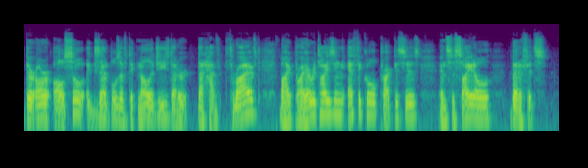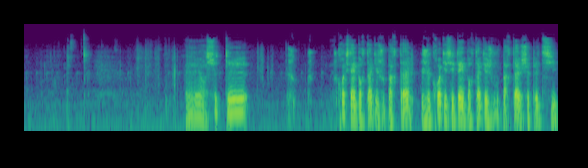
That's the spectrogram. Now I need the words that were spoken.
there are also examples of technologies that are that have thrived by prioritizing ethical practices and societal benefits. Euh, ensuite, euh, je, crois que c'est important que je vous partage. Je crois que c'est important que je vous partage ce petit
